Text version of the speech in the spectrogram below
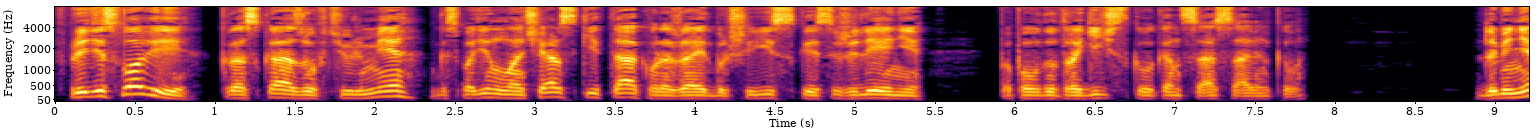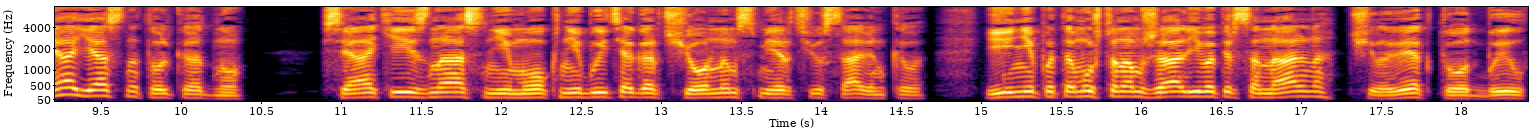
В предисловии к рассказу в тюрьме господин Луначарский так выражает большевистское сожаление по поводу трагического конца Савенкова. Для меня ясно только одно. Всякий из нас не мог не быть огорченным смертью Савенкова, и не потому, что нам жаль его персонально, человек тот был,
